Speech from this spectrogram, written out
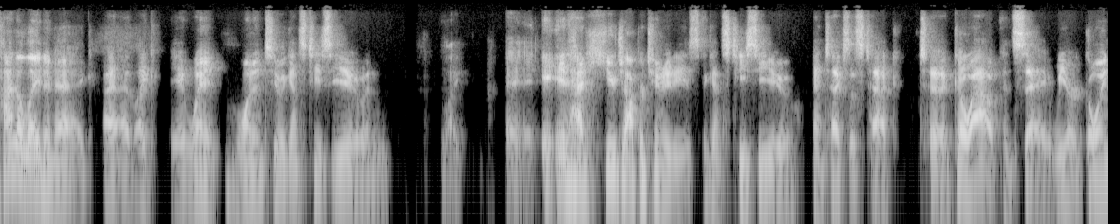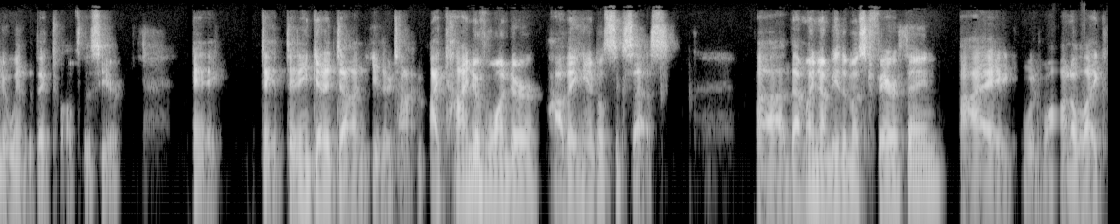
kind of laid an egg. I, I, like it went one and two against TCU, and like it, it, had huge opportunities against TCU and Texas Tech to go out and say we are going to win the Big 12 this year. And it, they, they didn't get it done either time. I kind of wonder how they handle success. Uh, that might not be the most fair thing. I would want to like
